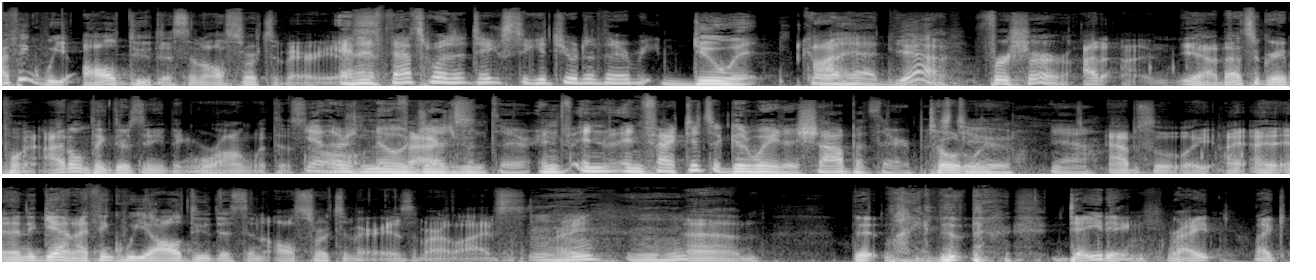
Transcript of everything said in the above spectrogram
I think we all do this in all sorts of areas and if that's what it takes to get you to therapy do it go I- ahead Yeah, for sure. I, yeah, that's a great point. I don't think there's anything wrong with this. yeah at there's all. no In fact, judgment there in, in in fact it's a good way to shop a therapist Totally. too yeah Absolutely. And again, I think we all do this in all sorts of areas of our lives, right? Mhm. Um, that like the, dating, right? Like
